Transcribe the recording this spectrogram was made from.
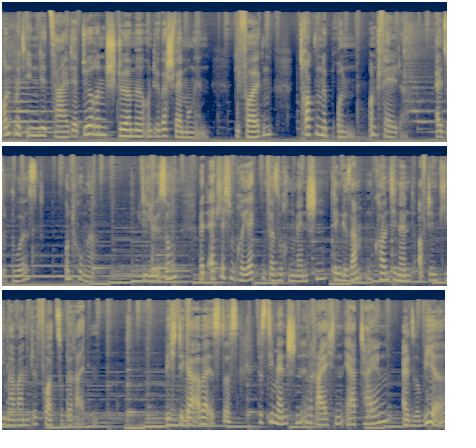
Und mit ihnen die Zahl der Dürren, Stürme und Überschwemmungen. Die Folgen? Trockene Brunnen und Felder, also Durst und Hunger. Die Lösung? Mit etlichen Projekten versuchen Menschen, den gesamten Kontinent auf den Klimawandel vorzubereiten. Wichtiger aber ist es, dass die Menschen in reichen Erdteilen, also wir,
